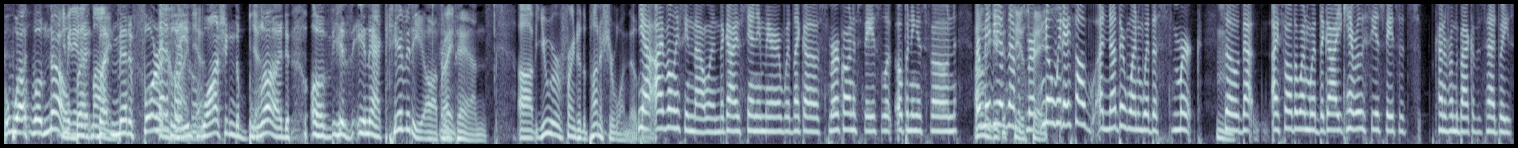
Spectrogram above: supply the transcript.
Well, well, no, You mean in his but but mind. metaphorically, Metaphorical. he's washing the blood of his inactivity off Right. his hands. uh, you were referring to the Punisher one, though. Yeah, I've only seen that one. The guy's standing there with like a smirk on his face, look opening his phone, or maybe he doesn't have a smirk. No, wait, I saw another one with a smirk. Hmm. So that I saw the one with the guy. You can't really see his face. It's kind of from the back of his head, but he's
